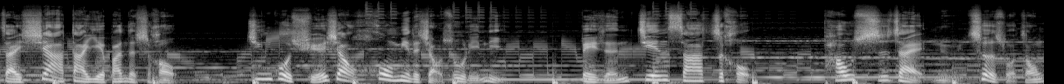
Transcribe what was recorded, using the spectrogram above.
在下大夜班的时候，经过学校后面的小树林里，被人奸杀之后。抛尸在女厕所中，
